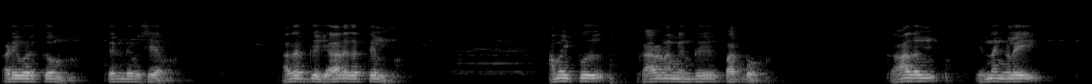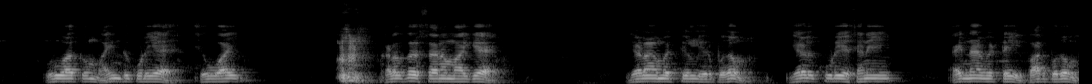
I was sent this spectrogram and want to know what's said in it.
அனைவருக்கும் தெரிந்த விஷயம். அதற்கு ஜாதகத்தில் அமைப்பு காரணம் என்று பார்ப்போம். காதல் எண்ணங்களை உருவாக்கும் ஐந்து கூடிய செவ்வாய் கடத்தஸ்தானமாகிய ஏழாமத்தில் இருப்பதும் ஏழு கூடிய சனி ஐந்தாம் வீட்டை பார்ப்பதும்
